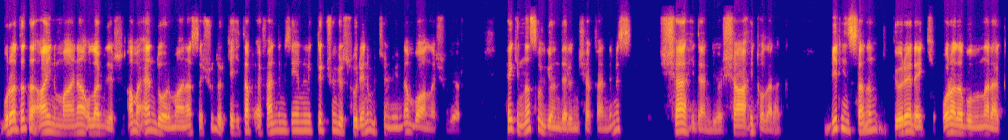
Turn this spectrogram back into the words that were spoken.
Burada da aynı mana olabilir ama en doğru manası şudur ki hitap Efendimiz'e yöneliktir çünkü surenin bütünlüğünden bu anlaşılıyor. Peki nasıl gönderilmiş Efendimiz? Şahiden diyor, şahit olarak. Bir insanın görerek, orada bulunarak,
